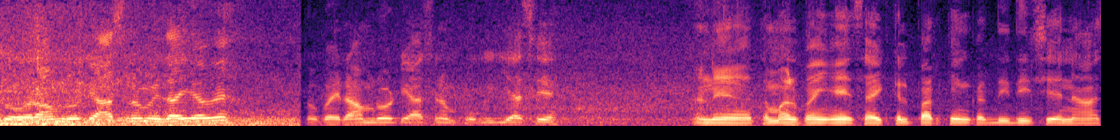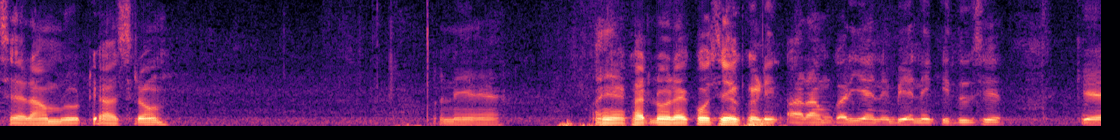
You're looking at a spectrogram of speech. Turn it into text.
તો રામ રોટી આશ્રમે જઈએ હવે. તો ભાઈ રામ રોટી આશ્રમ પહોંચી ગયા છે. અને તમારા ભાઈ અહીંયા સાયકલ પાર્કિંગ કરી દીધી છે, અને આ છે રામ રોટી આશ્રમ. અને અહીંયા ખાટલો રાખ્યો છે, ઘડીક આરામ કરીએ, અને બેને કીધું છે કે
